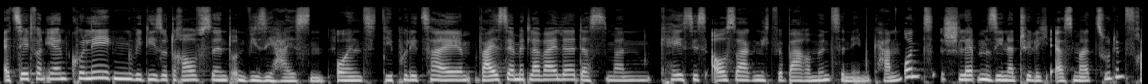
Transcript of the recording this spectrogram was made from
erzählt von ihren Kollegen, wie die so drauf sind und wie sie heißen. Und die Polizei weiß ja mittlerweile, dass man Caseys Aussagen nicht für bare Münze nehmen kann und schleppen sie natürlich erstmal zu dem Freizeit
